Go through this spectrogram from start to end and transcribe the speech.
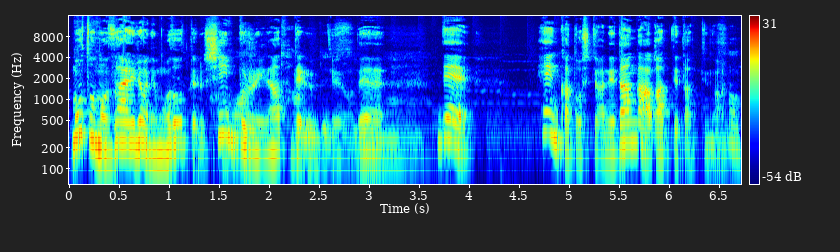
元の材料に戻ってる。シンプルになってるっていうので。ね。で変化としては値段が上がってたっていうのは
